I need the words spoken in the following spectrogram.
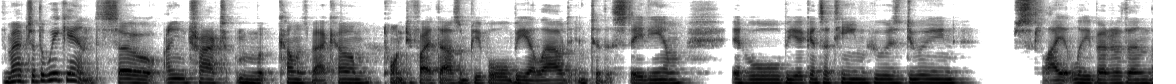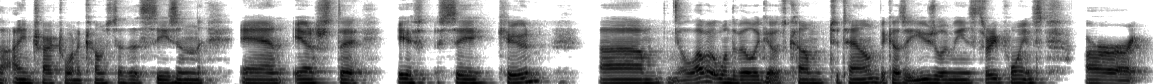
the match of the weekend. So Eintracht comes back home. 25,000 people will be allowed into the stadium. It will be against a team who is doing slightly better than the Eintracht when it comes to this season. And Erste FC Köln. Um, I love it when the Billy Goats come to town because it usually means three points are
